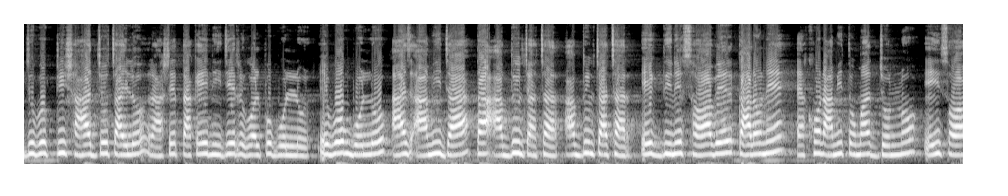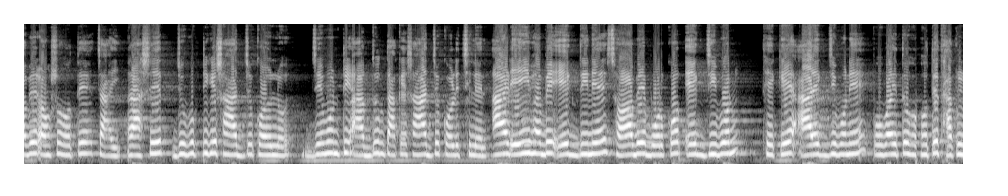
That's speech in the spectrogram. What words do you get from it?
যুবকটি সাহায্য চাইল রাশেদ তাকে নিজের গল্প বলল এবং বলল, আজ আমি যা, তা আব্দুল চাচার। আব্দুল চাচার একদিনের স্বভাবের কারণে এখন আমি তোমার জন্য এই স্বভাবের অংশ হতে চাই। রাশেদ যুবকটিকে সাহায্য করল। যেমনটি আব্দুল তাকে সাহায্য করেছিলেন। আর এইভাবে একদিনে স্বভাবে বরকত, এক জীবন থেকে আরেক জীবনে প্রবাহিত হতে থাকল।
